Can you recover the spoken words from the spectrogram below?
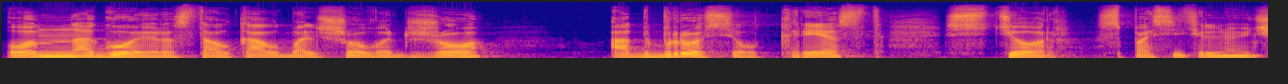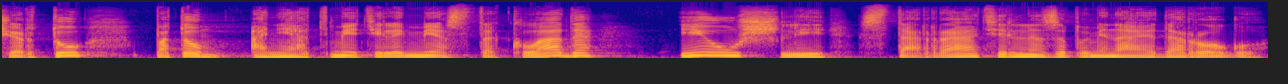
он ногой растолкал Большого Джо, отбросил крест, стер спасительную черту, потом они отметили место клада и ушли, старательно запоминая дорогу.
